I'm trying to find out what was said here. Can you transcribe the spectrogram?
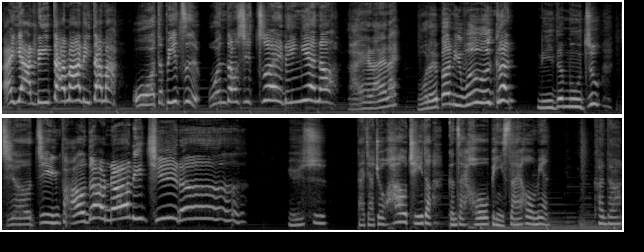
哎呀，李大妈，李大妈，我的鼻子闻东西最灵验哦！来来来，我来帮你闻闻看，你的母猪究竟跑到哪里去了？”于是。大家就好奇的跟在猴皮塞后面，看他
